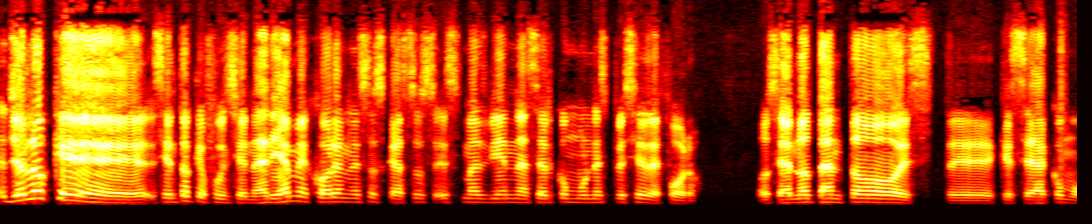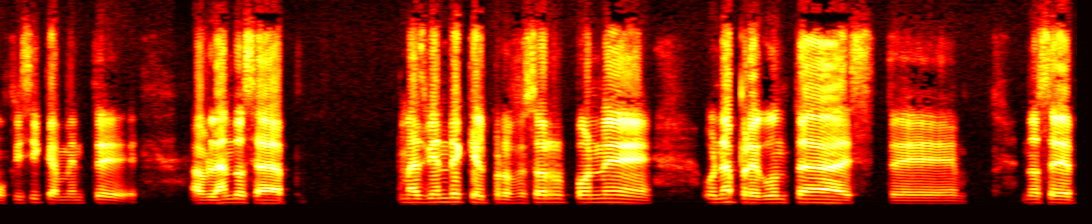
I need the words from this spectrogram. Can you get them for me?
Yo lo que siento que funcionaría mejor en esos casos es más bien hacer como una especie de foro. O sea, no tanto este que sea como físicamente hablando, o sea, más bien de que el profesor pone una pregunta este no sé,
